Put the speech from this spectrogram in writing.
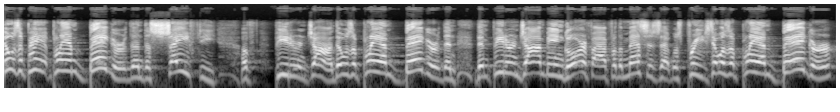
There was a plan bigger than the safety of Peter and John. There was a plan bigger than, than Peter and John being glorified for the message that was preached. There was a plan bigger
